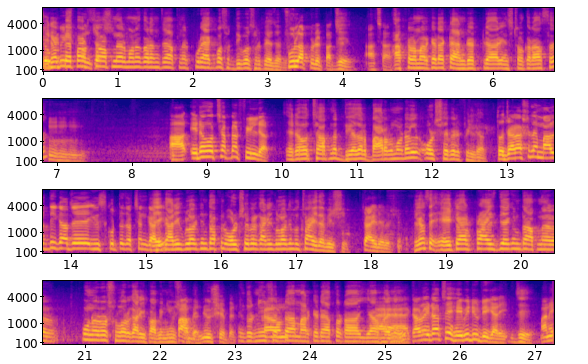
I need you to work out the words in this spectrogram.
এটার 24, পেপার তো 50 আপনার মনে করেন যে আপনার পুরো এক বছর দুই বছর পেয়ে যাবে। ফুল আপ টু ডেট পাচ্ছে আচ্ছা আচ্ছা। আফটার মার্কেট একটা অ্যান্ড্রয়েড প্লেয়ার ইনস্টল করা আছে। আর এটা হচ্ছে আপনার ফিল্ডার এটা হচ্ছে আপনার দুই হাজার বারো মডেল ওল্ড শেপের ফিল্ডার তো যারা আসলে মাল্টি কাজে ইউজ করতে যাচ্ছেন গাড়ি গাড়িগুলোর কিন্তু আপনার ওল্ড শেপের গাড়িগুলোর কিন্তু চাহিদা বেশি। চাহিদা বেশি। ঠিক আছে? এইটার প্রাইস দিয়ে কিন্তু আপনার পনেরো ষোলোর গাড়ি পাবে নিউ পাবে নিউ শেপের কিন্তু নিউ শেপটা মার্কেটে এতটা ইয়া হয়নি হ্যাঁ, কারণ এটা হচ্ছে হেভি ডিউটি গাড়ি। জি। মানে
